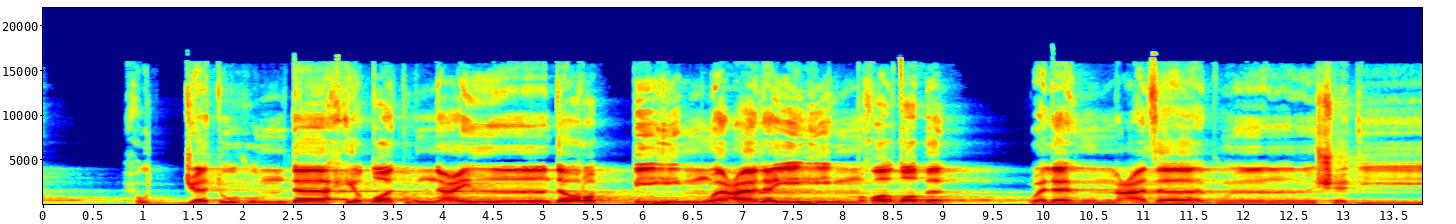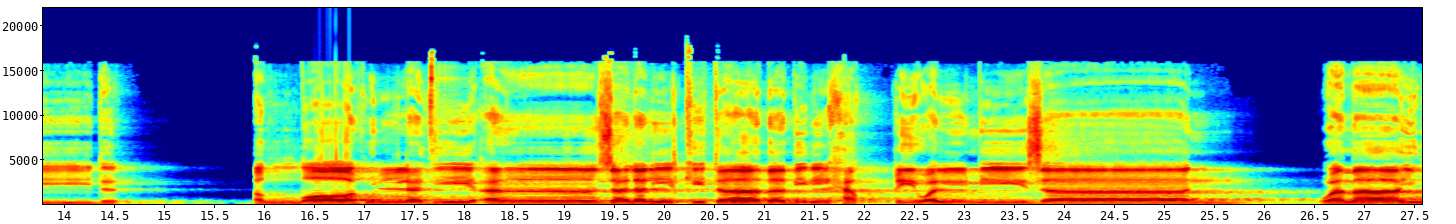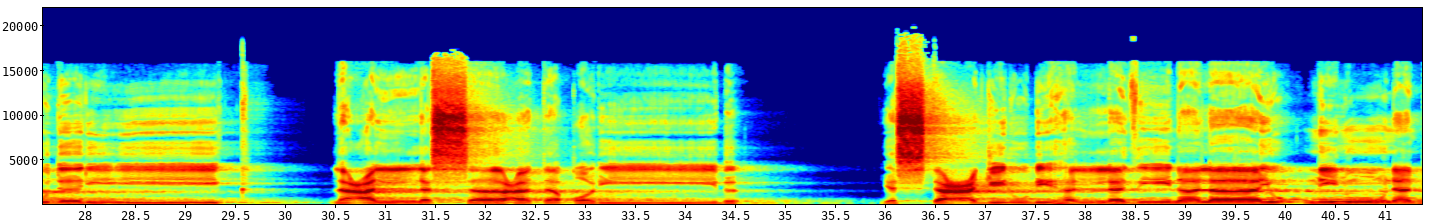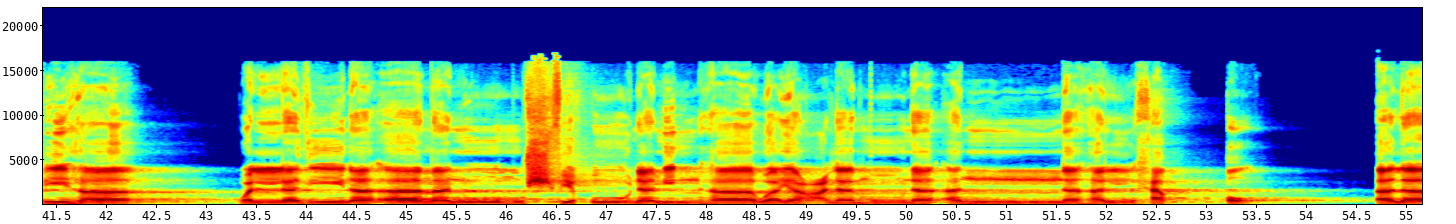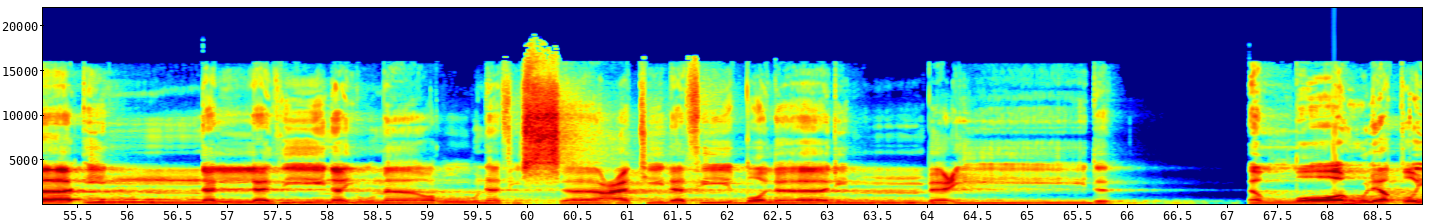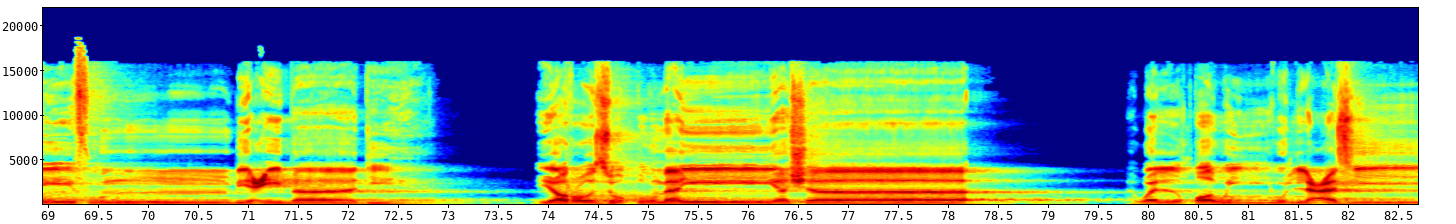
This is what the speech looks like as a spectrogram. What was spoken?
حجتهم داحضة عند ربهم وعليهم غضب ولهم عذاب شديد. الله الذي أنزل الكتاب بالحق والميزان وما يدريك لعل الساعة قريب. يستعجل بها الذين لا يؤمنون بها والذين آمنوا مشفقون منها ويعلمون أنها الحق. ألا إن الذين يمارون في الساعة لفي ضلال بعيد. الله لطيف بعباده. يرزق من يشاء. هو القوي العزيز.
